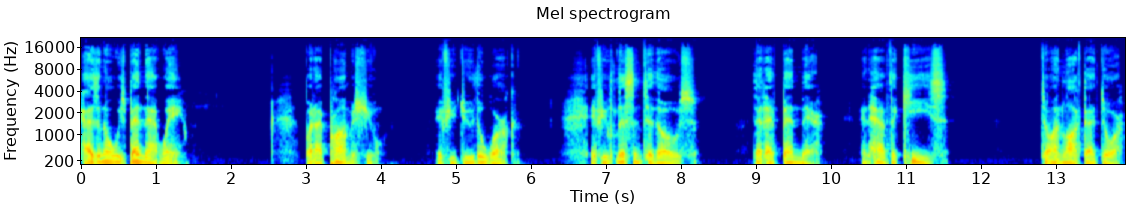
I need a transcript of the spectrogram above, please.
Hasn't always been that way. But I promise you, if you do the work, if you listen to those that have been there and have the keys to unlock that door.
